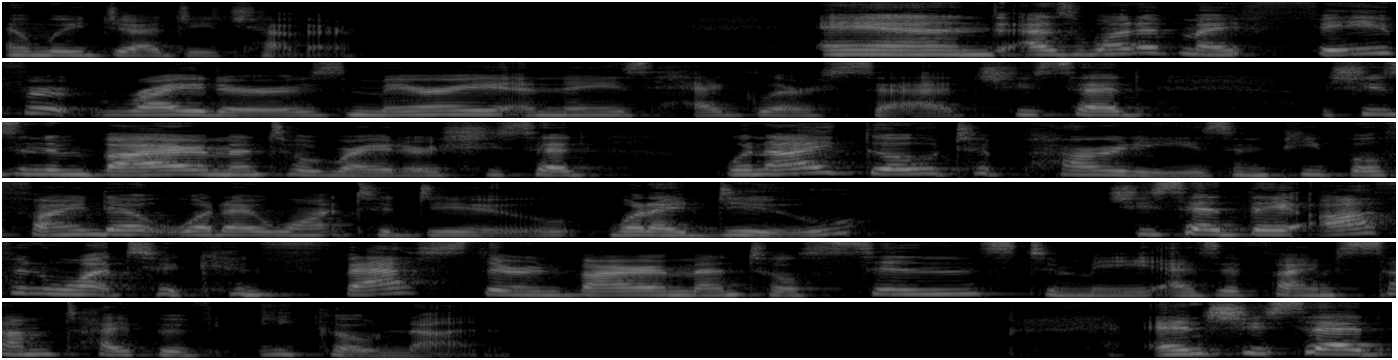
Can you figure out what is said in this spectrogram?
and we judge each other. And as one of my favorite writers, Mary Annaïse Heglar said, she said, she's an environmental writer. She said, when I go to parties and people find out what I want to do, what I do, she said they often want to confess their environmental sins to me as if I'm some type of eco nun. And she said,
